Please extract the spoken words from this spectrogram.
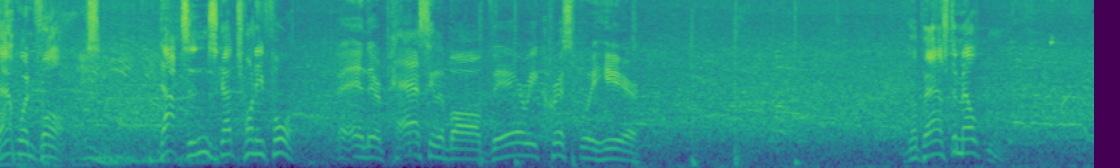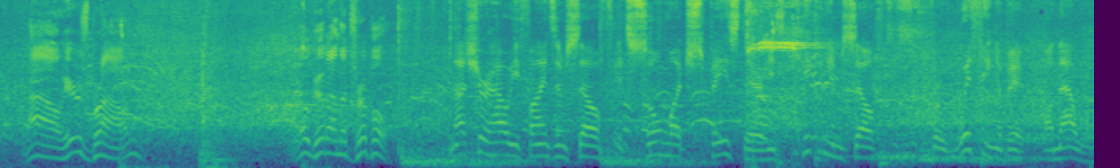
That one falls. Dotson's got 24. And they're passing the ball very crisply here. The pass to Melton. Now here's Brown. No good on the triple. Not sure how he finds himself in so much space there. He's kicking himself for whiffing a bit on that one.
